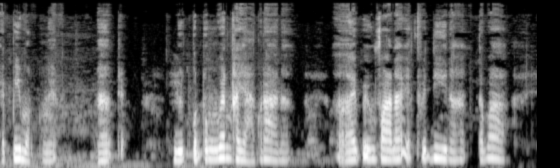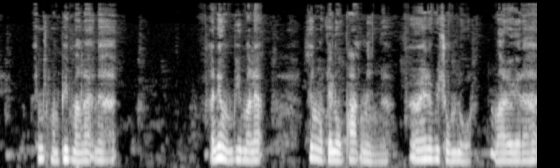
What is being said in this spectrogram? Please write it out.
Happy หมดตรงเนี้ยนะฮะหรือกดตรงแว่นขยายก็ได้นะไอเป็นฟ้าน้าเอ็ดเฟดดี้นะฮะแต่ว่าอันนี้ผมพิมพ์มาแล้วนะฮะ อันนี้ผมพิมพ์มาแล้ว ซึ่งเราจะโหลดภาคหนึ่งนะให้ได้ไปชมโหลดมาเลยนะฮะ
